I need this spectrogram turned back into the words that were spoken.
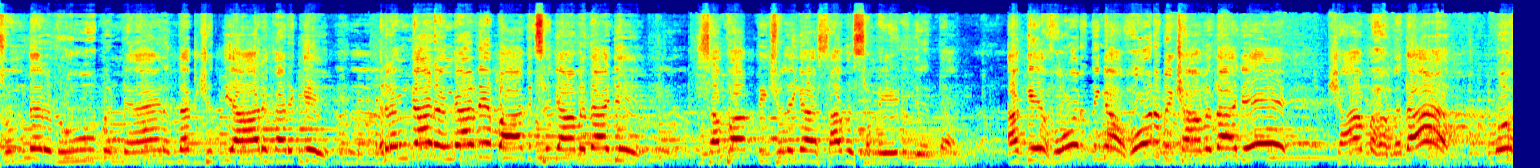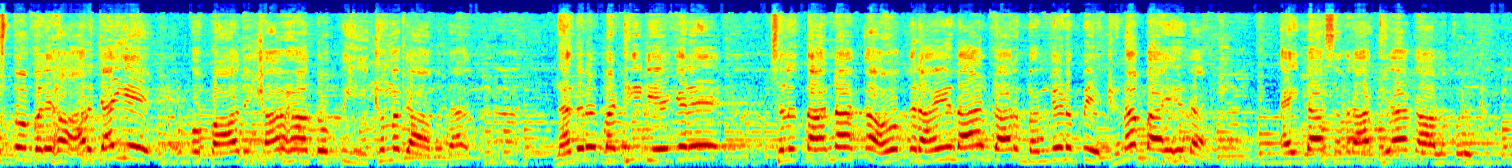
ਸੁੰਦਰ ਰੂਪ, ਨੈਣ, ਨਕਸ਼ ਤਿਆਰ ਕਰਕੇ ਰੰਗਾ ਰੰਗਾਂ ਦੇ ਬਾਗ ਸਜਾਵਦਾ ਜੇ, ਸਫਾ ਪਿਛਲੀਆਂ ਸਭ ਸਮੇਟ ਦਿੰਦਾ। ਅੱਗੇ ਹੋਰ ਦੀਆਂ ਹੋਰ ਵਿਛਾਵਦਾ ਜੇ, ਸ਼ਾਹ ਮੁਹੰਮਦਾ ਉਸ ਤੋਂ ਬਲਿਹਾਰ ਜਾਈਏ, ਉਹ ਬਾਦਸ਼ਾਹਾਂ ਤੋਂ ਭੀਖ ਮੰਗਾਵਦਾ ਨਦਰ ਪੱਠੀ ਜੇ ਕਰੇ, ਸੁਲਤਾਨਾ ਕਰਾਏ ਦਾ ਦਰ ਮੰਗਣ ਭੇਖ ਨਾ ਪਾਏਂਦਾ। ਐਡਾ ਸਮਰਾਥਿਆ ਕਾਲ ਪੁਰਖ।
